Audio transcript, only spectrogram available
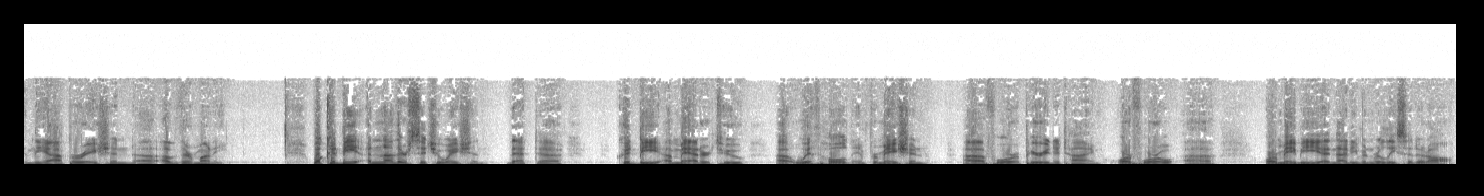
and the operation uh, of their money. What could be another situation that uh, could be a matter to withhold information for a period of time, or for, or maybe not even release it at all?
